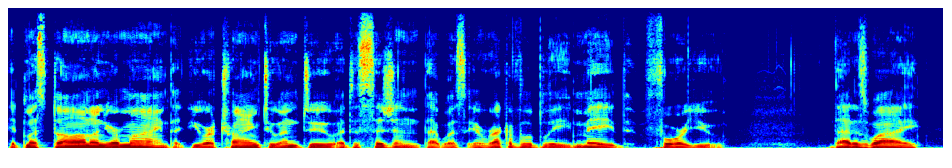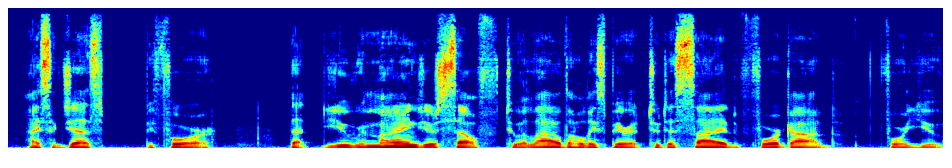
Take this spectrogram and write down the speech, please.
it must dawn on your mind that you are trying to undo a decision that was irrevocably made for you. That is why I suggest before that you remind yourself to allow the Holy Spirit to decide for God for you.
